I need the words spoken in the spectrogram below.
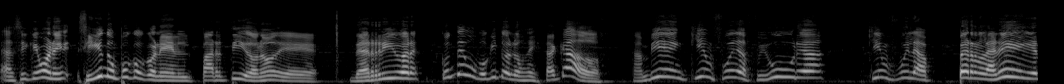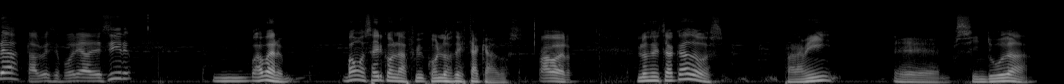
Así que bueno, y siguiendo un poco con el partido ¿no? de, de River, contemos un poquito los destacados. También, ¿quién fue la figura? ¿Quién fue la perla negra? Tal vez se podría decir. Mm, A ver, vamos a ir con, la con los destacados. A ver. Los destacados, para mí, eh, sin duda,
